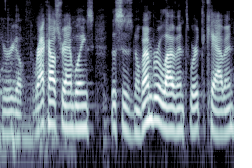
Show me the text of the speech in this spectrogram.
Here we go. The Rack House Ramblings. This is November 11th. We're at the cabin.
